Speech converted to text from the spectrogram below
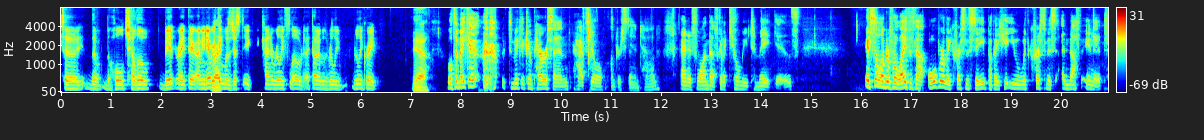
to the the whole cello bit right there. I mean, everything Right. was just it kind of really flowed. I thought it was really really great. Yeah. Well, to make a to make a comparison, perhaps you'll understand, Todd, and it's one that's going to kill me to make is. It's a Wonderful Life is not overly Christmassy, but they hit you with Christmas enough in it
